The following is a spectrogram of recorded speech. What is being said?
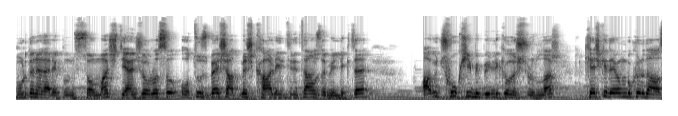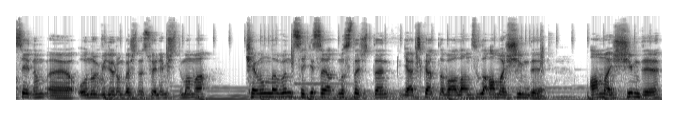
Burada neler yapılmış son maç? D'Angelo Russell 35-60 Carl Anthony Towns'la birlikte. Abi çok iyi bir birlik oluşturdular. Keşke Devin Booker'ı da alsaydım. Ee, onu videonun başında söylemiştim ama Kevin Love'ın 8 sayı atması da cidden gerçek hayatla bağlantılı ama şimdi ama şimdi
